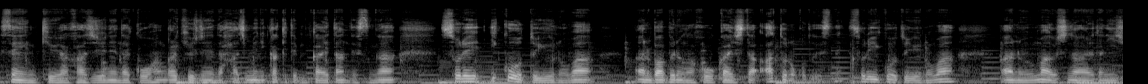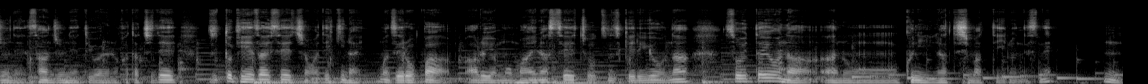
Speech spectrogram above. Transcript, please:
1980年代後半から90年代初めにかけて迎えたんですが、それ以降というのは、あのバブルが崩壊した後のことですね。それ以降というのは、あの、まあ、失われた20年、30年と言われる形で、ずっと経済成長ができない、まあ、0%、あるいはもうマイナス成長を続けるような、そういったような、あのー、国になってしまっているんですね。うん。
